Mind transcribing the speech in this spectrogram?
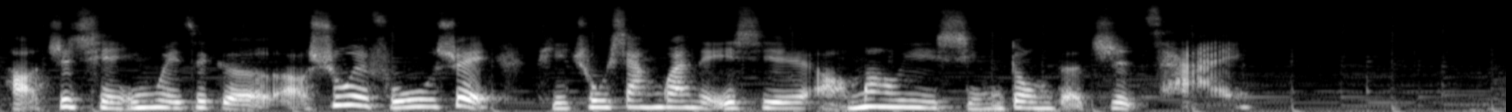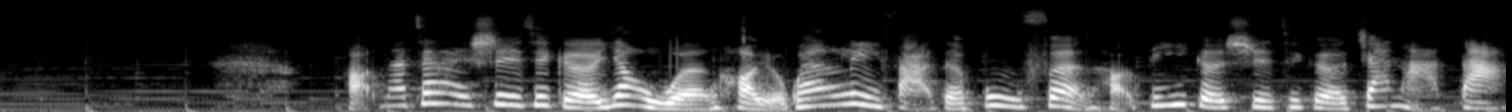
好之前因为这个呃数位服务税提出相关的一些呃贸易行动的制裁。好，那再来是这个要闻哈，有关立法的部分哈。第一个是这个加拿大，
